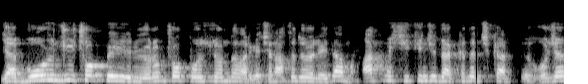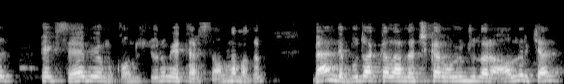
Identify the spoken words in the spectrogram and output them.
Ya bu oyuncuyu çok beğeniyorum. Çok pozisyonda var. Geçen hafta da öyleydi ama 62. dakikada çıkarttı. Hoca pek sevmiyor mu? Kondisyonu mu yetersiz anlamadım. Ben de bu dakikalarda çıkan oyuncuları alırken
